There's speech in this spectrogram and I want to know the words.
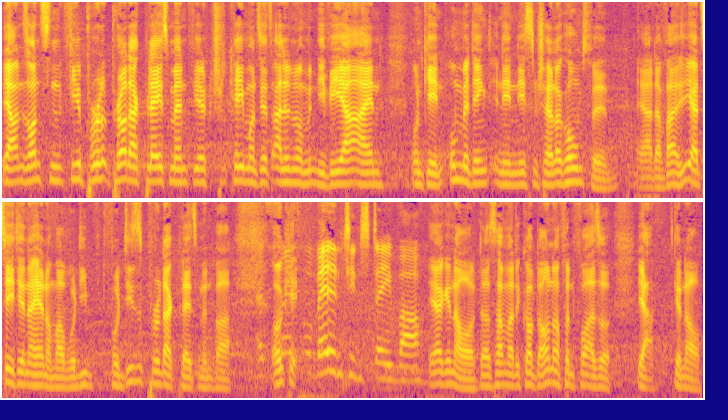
ja, ansonsten viel Pro Product Placement. Wir kriegen uns jetzt alle nur mit Nivea ein und gehen unbedingt in den nächsten Sherlock Holmes Film. Ja, da erzähle ich dir nachher nochmal, wo, die, wo dieses Product Placement war. Also okay. Wo Valentine's Day war. Ja, genau. Das haben wir, kommt auch noch von vor. Also, ja, genau.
